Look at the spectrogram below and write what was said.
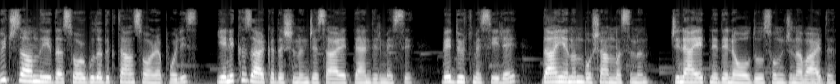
Üç zanlıyı da sorguladıktan sonra polis, yeni kız arkadaşının cesaretlendirmesi ve dürtmesiyle Danya'nın boşanmasının cinayet nedeni olduğu sonucuna vardı.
